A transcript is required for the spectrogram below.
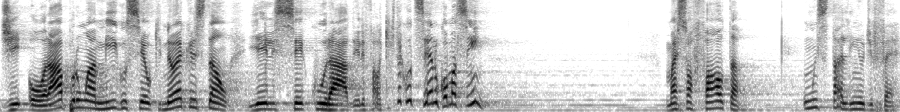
de orar por um amigo seu que não é cristão e ele ser curado. Ele fala: O que está acontecendo? Como assim? Mas só falta um estalinho de fé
